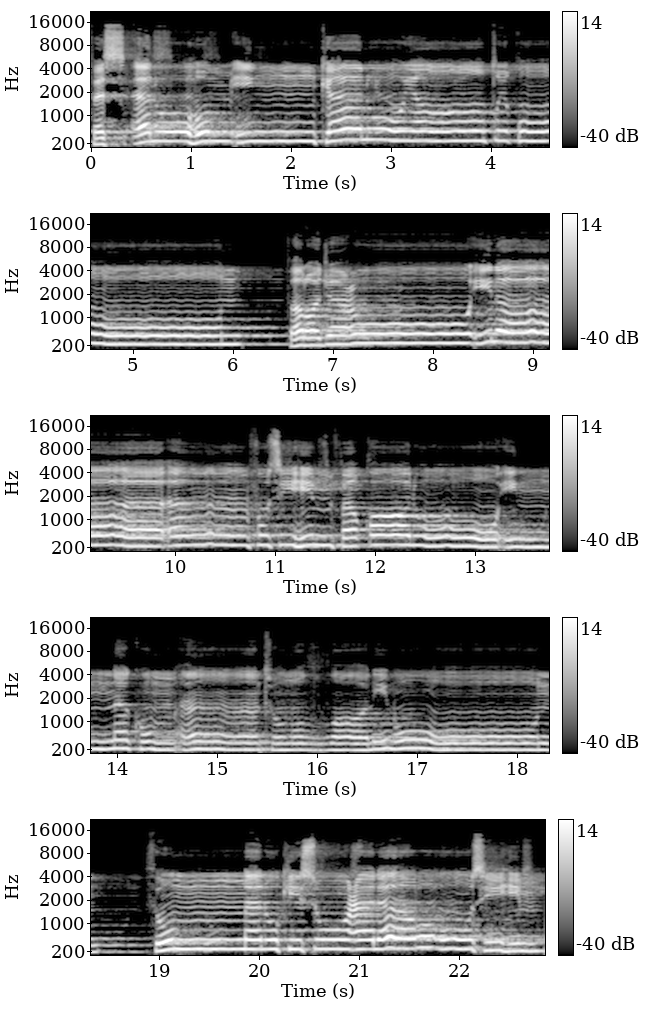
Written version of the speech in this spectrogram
فاسألوهم إن كانوا ينطقون. فرجعوا إلى أنفسهم فقالوا إنكم أنتم الظالمون. ثم نكسوا على رؤوسهم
